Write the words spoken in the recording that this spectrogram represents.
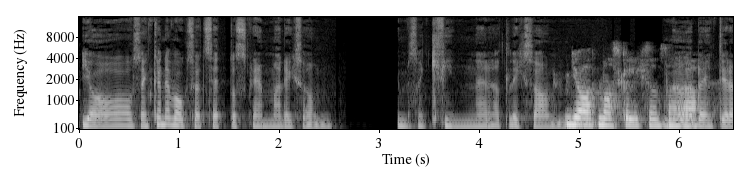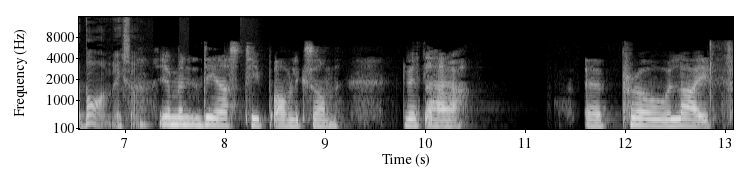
ja, och sen kan det vara också ett sätt att skrämma liksom men som kvinnor att liksom Ja, att man ska liksom så mörda inte era barn liksom. ja men deras typ av liksom, du vet det här eh, pro-life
